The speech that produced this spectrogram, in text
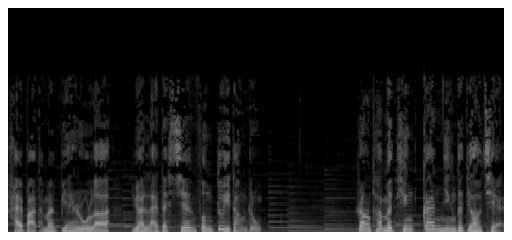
还把他们编入了原来的先锋队当中。让他们听甘宁的调遣，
